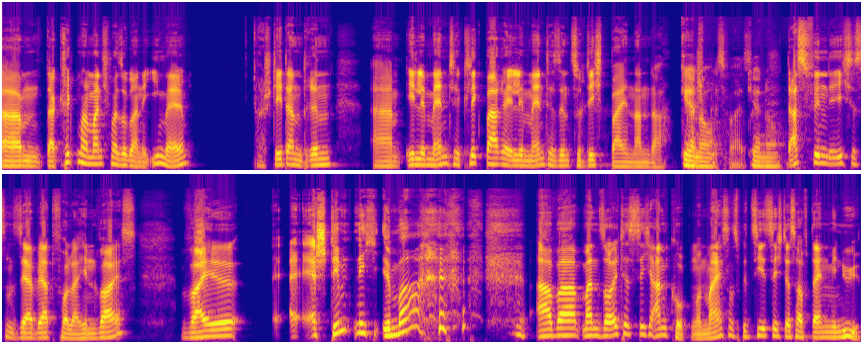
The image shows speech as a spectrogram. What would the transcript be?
ähm, da kriegt man manchmal sogar eine E-Mail, da steht dann drin, ähm, Elemente, klickbare Elemente sind zu dicht beieinander. Genau, beispielsweise. genau. Das finde ich ist ein sehr wertvoller Hinweis, weil äh, er stimmt nicht immer, aber man sollte es sich angucken und meistens bezieht sich das auf dein Menü.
